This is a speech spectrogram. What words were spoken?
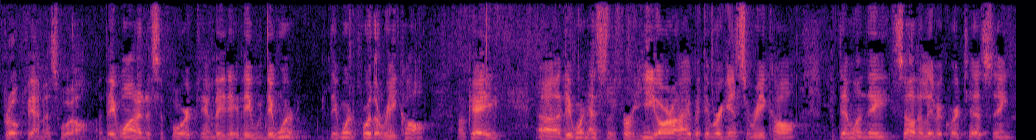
broke them as well. They wanted to support him. They, they, they, weren't, they weren't for the recall, okay? Uh, they weren't necessarily for he or I, but they were against the recall. But then when they saw the Olivia Cortez thing,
